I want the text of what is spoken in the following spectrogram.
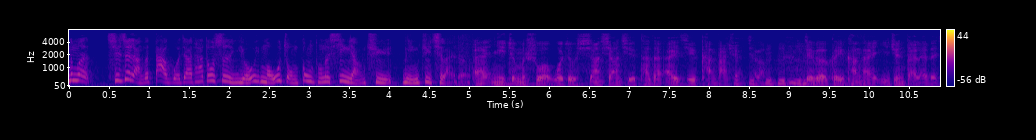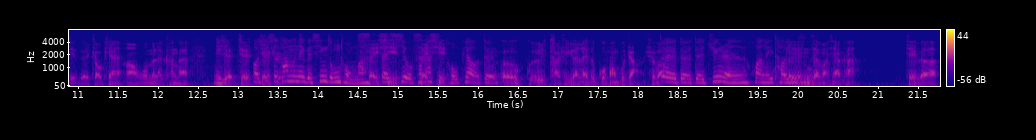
那么，其实这两个大国家，它都是由某种共同的信仰去凝聚起来的。哎，你这么说，我就想想起他在埃及看大选去了。这个可以看看义军带来的这个照片啊，我们来看看。你这这哦，这是他们那个新总统吗？塞西，我看他去投票，对。呃，他是原来的国防部长是吧？对对对，军人换了一套衣服。你再往下看。这个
